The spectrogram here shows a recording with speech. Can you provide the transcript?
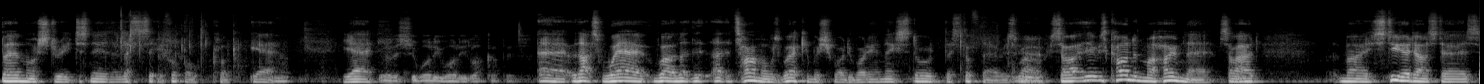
Burnmoor Street, just near the Leicester City Football Club. Yeah, yeah. Where the Showaddywaddy lockup is. Uh, that's where, well, at the, at the time I was working with Showaddywaddy and they stored their stuff there as well. Yeah. So it was kind of my home there. So I had my studio downstairs,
